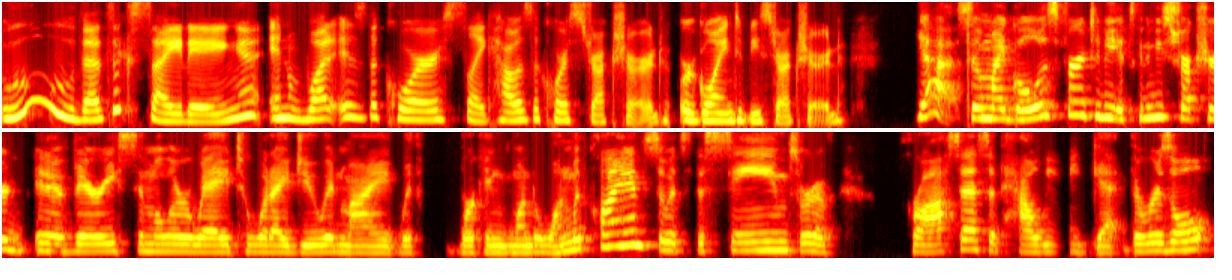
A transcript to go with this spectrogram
Ooh, that's exciting. And what is the course like? How is the course structured or going to be structured? Yeah. So my goal is for it to be, it's going to be structured in a very similar way to what I do in my with working one to one with clients. So it's the same sort of process of how we get the result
